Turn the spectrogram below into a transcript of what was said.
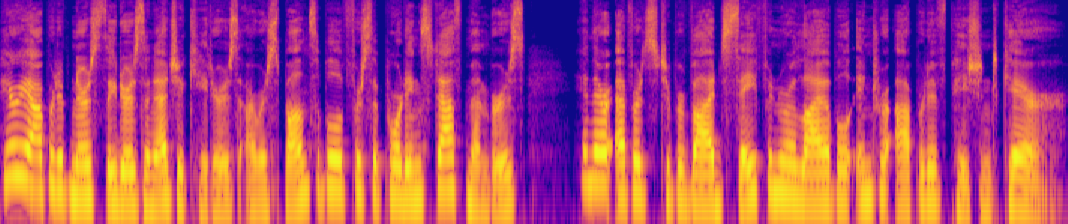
Perioperative nurse leaders and educators are responsible for supporting staff members in their efforts to provide safe and reliable intraoperative patient care.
